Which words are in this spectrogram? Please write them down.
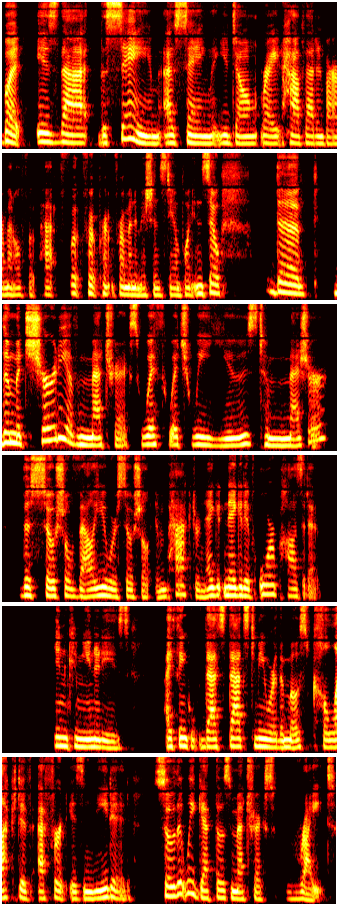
But is that the same as saying that you don't, right, have that environmental footprint from an emission standpoint? And so the the maturity of metrics with which we use to measure the social value or social impact or neg- negative or positive in communities I think that's that's to me where the most collective effort is needed so that we get those metrics right.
